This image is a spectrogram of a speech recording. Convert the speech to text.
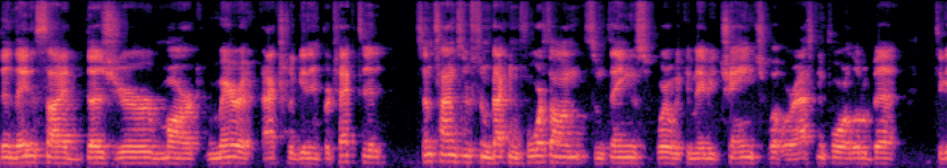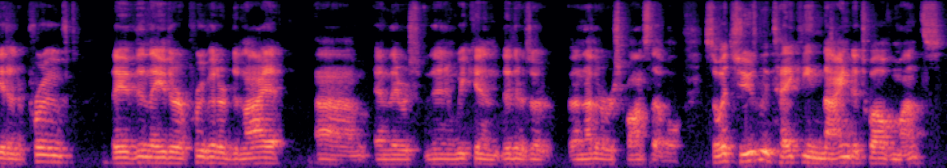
then they decide does your mark merit actually getting protected sometimes there's some back and forth on some things where we can maybe change what we're asking for a little bit to get it approved. They then they either approve it or deny it, um, and then we can then there's a, another response level. So it's usually taking nine to twelve months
